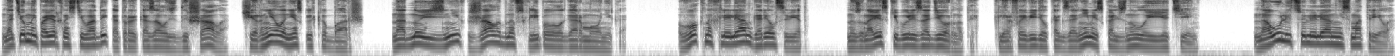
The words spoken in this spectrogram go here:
На темной поверхности воды, которая, казалось, дышала, чернело несколько барж. На одной из них жалобно всхлипывала гармоника. В окнах Лилиан горел свет, но занавески были задернуты. Клерфе видел, как за ними скользнула ее тень. На улицу Лилиан не смотрела,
